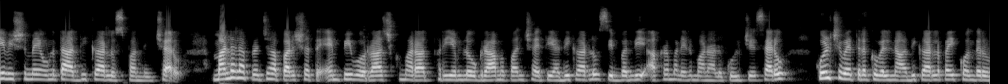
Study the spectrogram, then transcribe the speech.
ఈ విషయమై ఉన్నత అధికారులు స్పందించారు. మండల ప్రజా పరిషత్ ఎంపీఓ రాజ్ కుమార్ ఆధ్వర్యంలో గ్రామ పంచాయతీ అధికారులు సిబ్బంది అక్రమ నిర్మాణాలు కూల్చేశారు. కూల్చివేతలకు వెళ్ళిన అధికారులపై కొందరు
